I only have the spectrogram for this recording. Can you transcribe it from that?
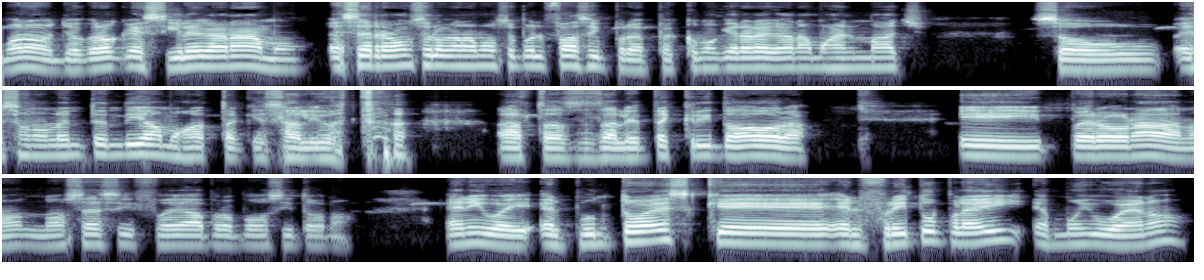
bueno, yo creo que sí le ganamos, ese round se lo ganamos súper fácil, pero después como quiera le ganamos el match, so, eso no lo entendíamos hasta que salió esta, hasta se salió este escrito ahora. Y, pero nada, no, no sé si fue a propósito o no. Anyway, el punto es que el free to play es muy bueno.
